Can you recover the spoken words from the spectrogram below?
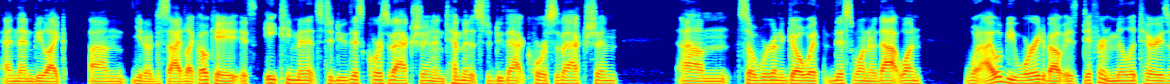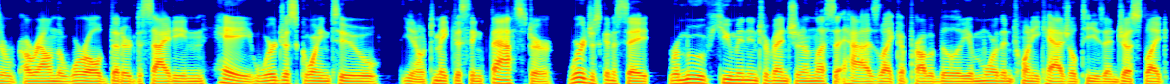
and then be like, um, you know, decide like, okay, it's 18 minutes to do this course of action and 10 minutes to do that course of action. Um, so we're going to go with this one or that one. What I would be worried about is different militaries ar- around the world that are deciding, hey, we're just going to, you know, to make this thing faster, we're just going to say remove human intervention unless it has like a probability of more than 20 casualties and just like,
